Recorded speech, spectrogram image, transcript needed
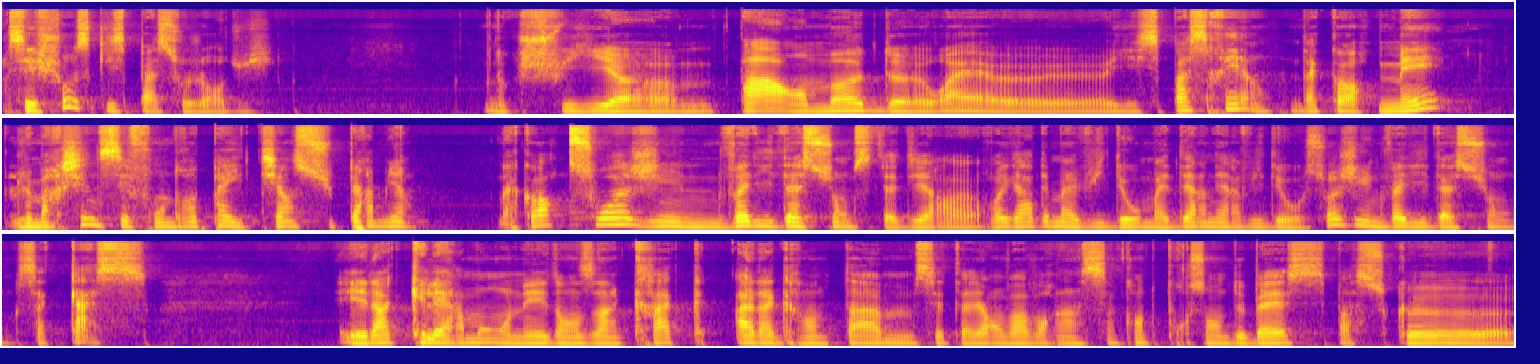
C'est choses qui se passent aujourd'hui. Donc je suis euh, pas en mode euh, ouais, euh, il se passe rien, d'accord. Mais le marché ne s'effondre pas, il tient super bien. D'accord Soit j'ai une validation, c'est-à-dire, regardez ma vidéo, ma dernière vidéo, soit j'ai une validation, ça casse. Et là, clairement, on est dans un crack à la grande table, c'est-à-dire on va avoir un 50% de baisse parce que,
